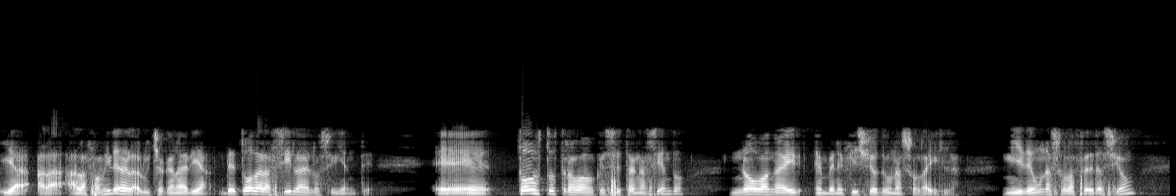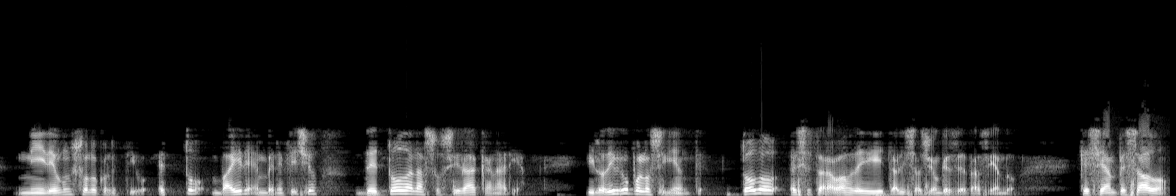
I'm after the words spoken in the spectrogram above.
y a, la, a, la, familia de la lucha canaria de todas las islas es lo siguiente. Eh, todos estos trabajos que se están haciendo no van a ir en beneficio de una sola isla, ni de una sola federación, ni de un solo colectivo. Esto va a ir en beneficio de toda la sociedad canaria. Y lo digo por lo siguiente, todo ese trabajo de digitalización que se está haciendo, que se ha empezado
